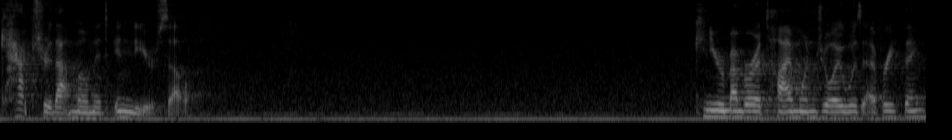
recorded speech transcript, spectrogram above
capture that moment into yourself. Can you remember a time when joy was everything?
